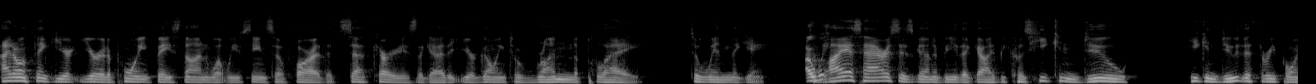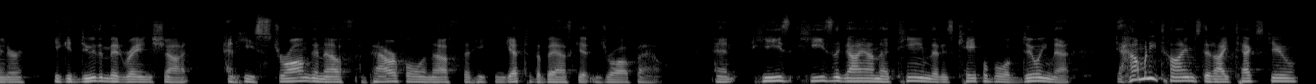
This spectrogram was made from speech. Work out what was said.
I don't think you're you're at a point based on what we've seen so far that Seth Curry is the guy that you're going to run the play to win the game. Are Tobias we- Harris is going to be the guy because he can do he can do the three pointer, he could do the mid range shot, and he's strong enough and powerful enough that he can get to the basket and draw a foul. And he's he's the guy on that team that is capable of doing that. How many times did I text you?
